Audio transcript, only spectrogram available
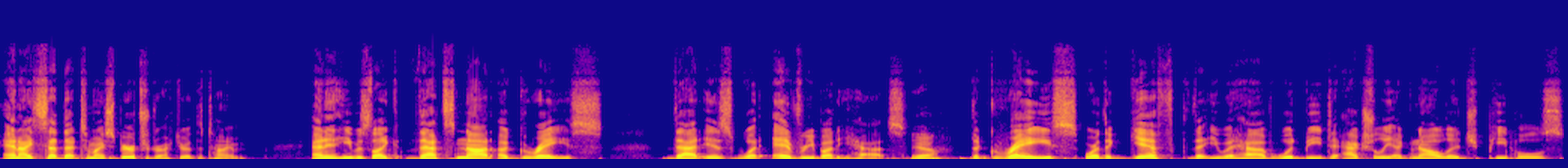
and I said that to my spiritual director at the time. And he was like, that's not a grace. That is what everybody has. yeah. The grace or the gift that you would have would be to actually acknowledge people's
